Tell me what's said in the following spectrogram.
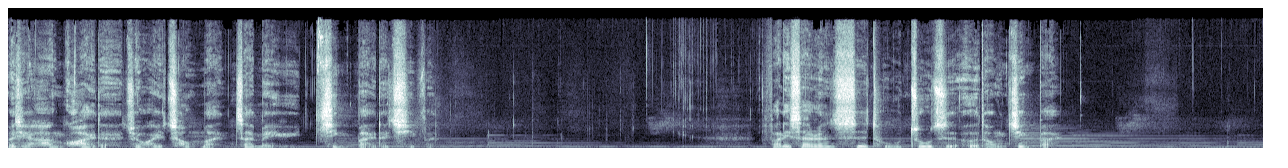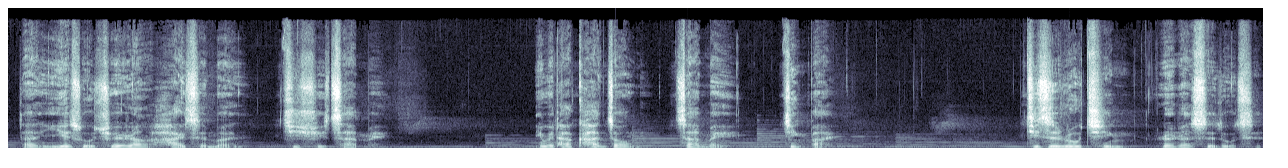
而且很快的就会充满赞美与。敬拜的气氛。法利赛人试图阻止儿童敬拜，但耶稣却让孩子们继续赞美，因为他看重赞美敬拜。即使如今仍然是如此，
